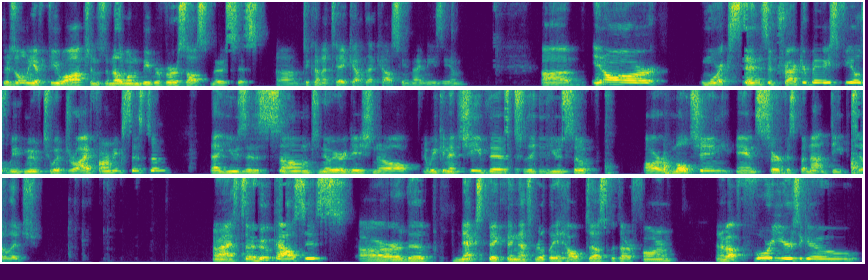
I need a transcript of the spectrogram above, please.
there's only a few options. Another one would be reverse osmosis um, to kind of take out that calcium magnesium. Uh, in our more extensive tractor-based fields, we've moved to a dry farming system that uses some to no irrigation at all. And we can achieve this through the use of our mulching and surface but not deep tillage. All right, so hoop houses are the next big thing that's really helped us with our farm. And about four years ago,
